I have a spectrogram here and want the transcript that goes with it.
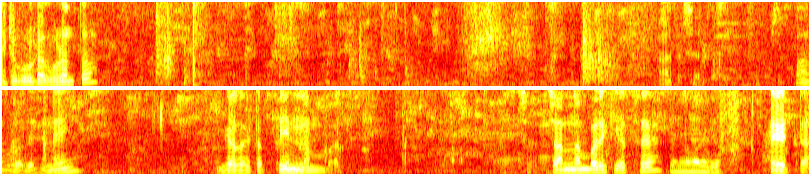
একটু গরুটা ঘোরান তো। আচ্ছা পাগুলো দেখে নেই। গেল এটা তিন নাম্বার। আচ্ছা চার নাম্বারে কি আছে? এটা।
